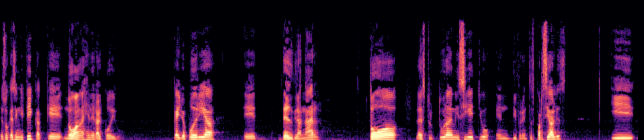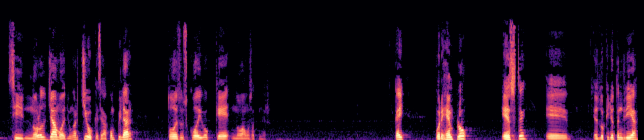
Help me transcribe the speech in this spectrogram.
¿Eso qué significa? Que no van a generar código. Okay, yo podría eh, desgranar toda la estructura de mi sitio en diferentes parciales y si no los llamo desde un archivo que se va a compilar, todo eso es código que no vamos a tener. ¿Okay? Por ejemplo, este eh, es lo que yo tendría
